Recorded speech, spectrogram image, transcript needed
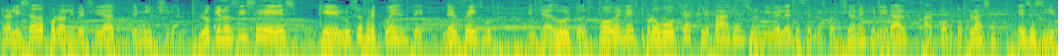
realizado por la Universidad de Michigan. Lo que nos dice es que el uso frecuente de Facebook entre adultos jóvenes provoca que bajen sus niveles de satisfacción en general a corto plazo. Es decir,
